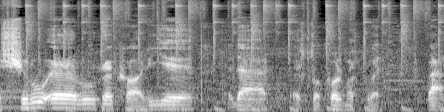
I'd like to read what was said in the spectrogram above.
شروع روز کاری در استوکلم سوئد بله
